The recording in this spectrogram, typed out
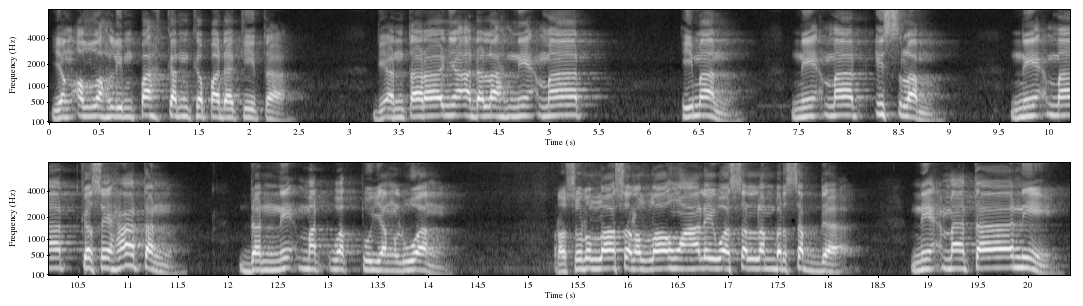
yang Allah limpahkan kepada kita di antaranya adalah nikmat iman, nikmat Islam, nikmat kesehatan, dan nikmat waktu yang luang. Rasulullah Shallallahu Alaihi Wasallam bersabda, nikmatani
